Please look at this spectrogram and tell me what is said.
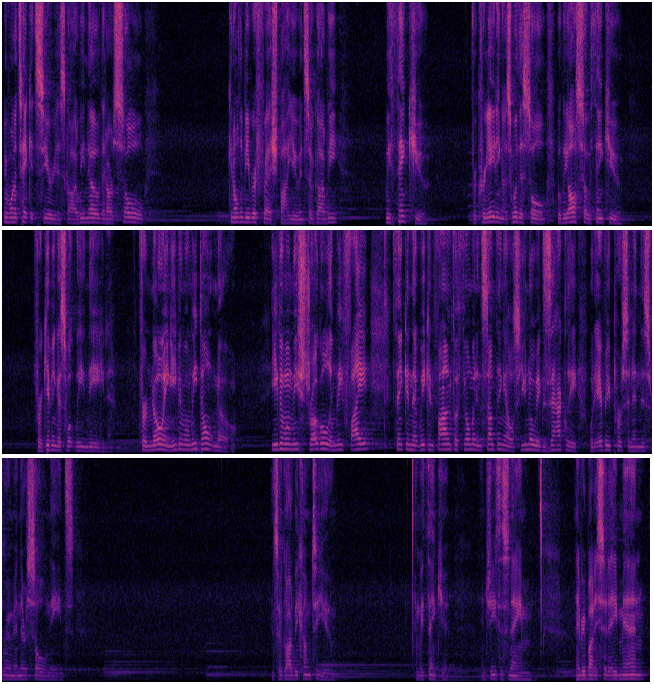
We want to take it serious, God. We know that our soul can only be refreshed by you. And so, God, we, we thank you for creating us with a soul, but we also thank you for giving us what we need, for knowing even when we don't know, even when we struggle and we fight, thinking that we can find fulfillment in something else, you know exactly what every person in this room and their soul needs. And so, God, we come to you. And we thank you. In Jesus' name. Everybody said, Amen.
